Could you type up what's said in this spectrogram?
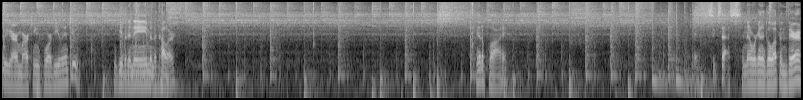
we are marking for VLAN 2. You give it a name and a color. Hit apply. Okay, success. And now we're going to go up and ver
